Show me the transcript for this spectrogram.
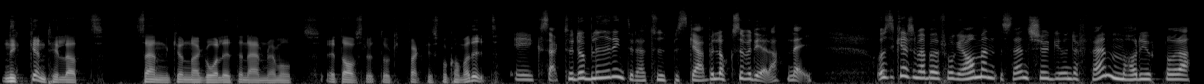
nyckeln till att sen kunna gå lite närmare mot ett avslut och faktiskt få komma dit. Exakt, för då blir det inte det här typiska, vill också värdera, nej. Och så kanske man börjar fråga, ja men sen 2005 har du gjort några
